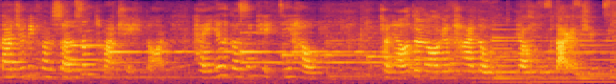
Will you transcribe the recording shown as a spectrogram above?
帶住呢份信心同埋期待，喺一個星期之後，朋友對我嘅態度有好大嘅轉变。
